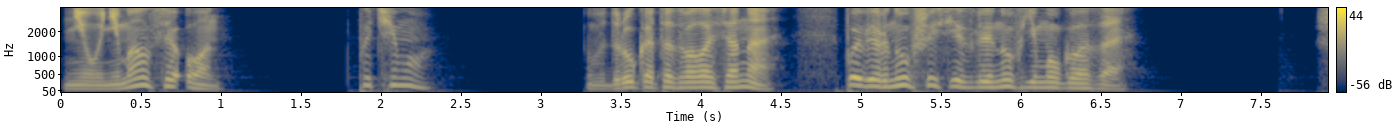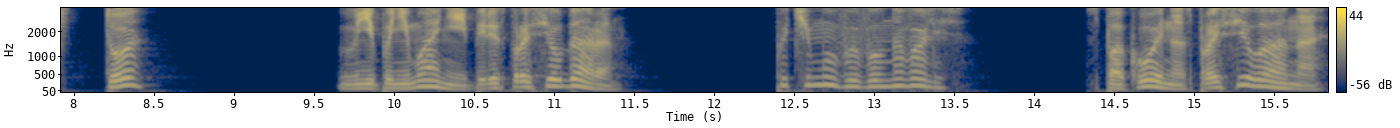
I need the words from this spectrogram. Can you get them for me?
Не унимался он. «Почему?» Вдруг отозвалась она, повернувшись и взглянув ему в глаза. «Что?» В непонимании переспросил Даррен. «Почему вы волновались?» Спокойно спросила она.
